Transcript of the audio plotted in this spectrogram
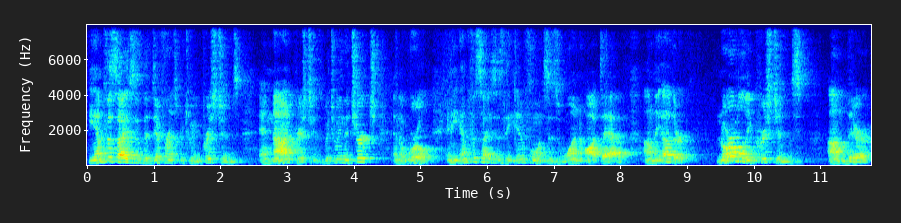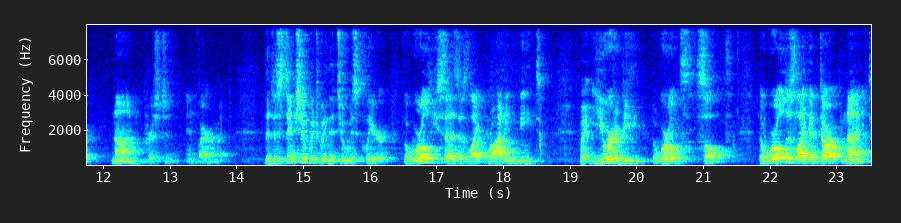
He emphasizes the difference between Christians and non Christians, between the church and the world, and he emphasizes the influences one ought to have on the other. Normally, Christians on their non Christian environment. The distinction between the two is clear. The world, he says, is like rotting meat, but you are to be the world's salt. The world is like a dark night,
